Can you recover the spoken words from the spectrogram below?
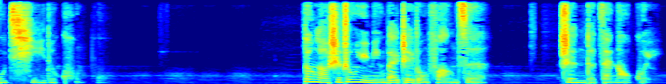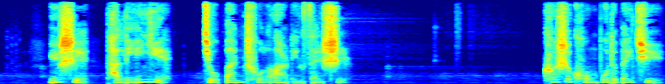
出奇的恐怖。邓老师终于明白这栋房子真的在闹鬼，于是他连夜就搬出了二零三室。可是恐怖的悲剧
